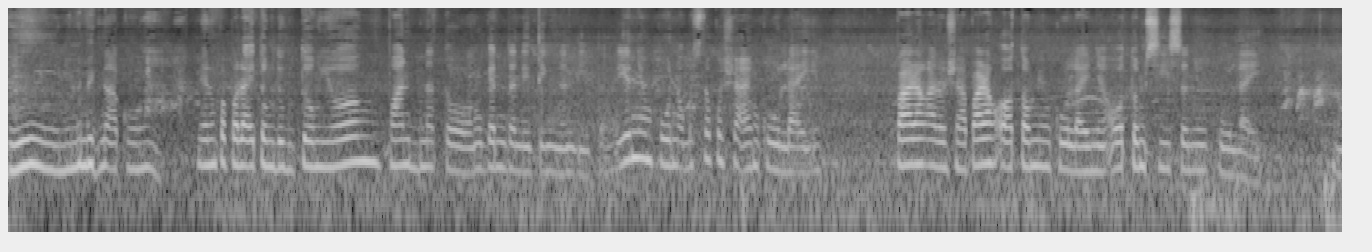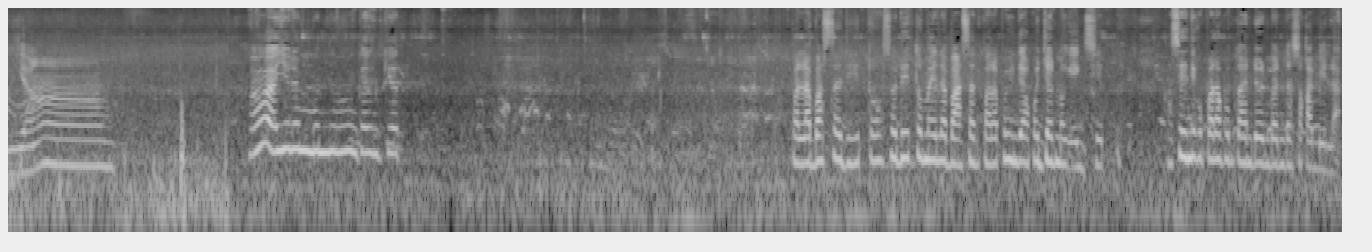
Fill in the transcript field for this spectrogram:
Oh, nilamig na ako meron pa pala itong dugtong yung pond na to. Ang ganda ni tingnan dito. Yun yung puno. Gusto ko siya ang kulay. Parang ano siya? Parang autumn yung kulay niya. Autumn season yung kulay. Yan oh ayun mundo. Ang galing cute. Palabas na dito. So dito may labasan para po hindi ako dyan mag exit kasi hindi ko pa napuntahan doon banda sa kabila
